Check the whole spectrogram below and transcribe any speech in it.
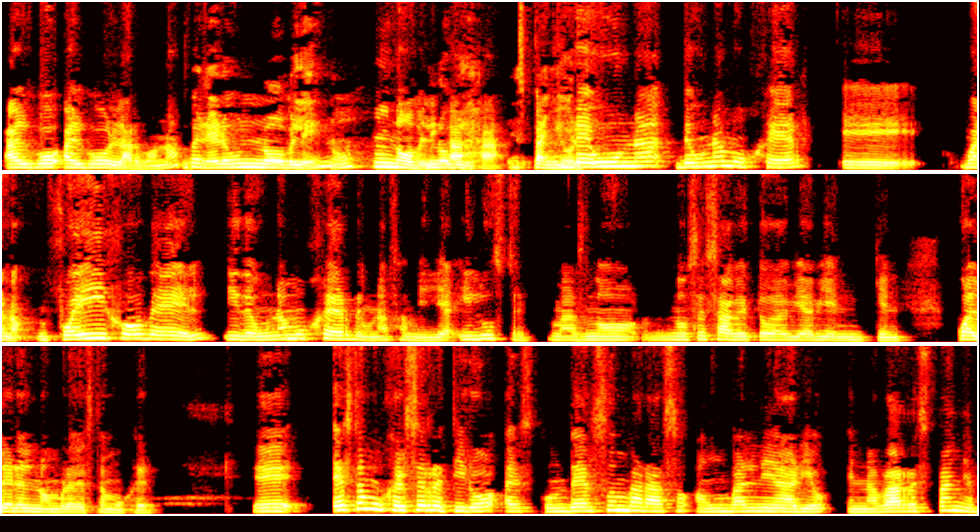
algo, algo largo, ¿no? Bueno, era un noble, ¿no? Un noble, ajá. Español. De una, de una mujer, eh, bueno, fue hijo de él y de una mujer de una familia ilustre, más no, no se sabe todavía bien quién, cuál era el nombre de esta mujer. Eh, esta mujer se retiró a esconder su embarazo a un balneario en Navarra, España,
